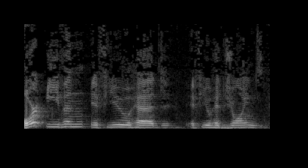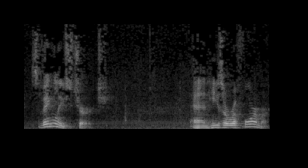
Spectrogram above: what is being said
or even if you had if you had joined Zwingli's church and he's a reformer,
